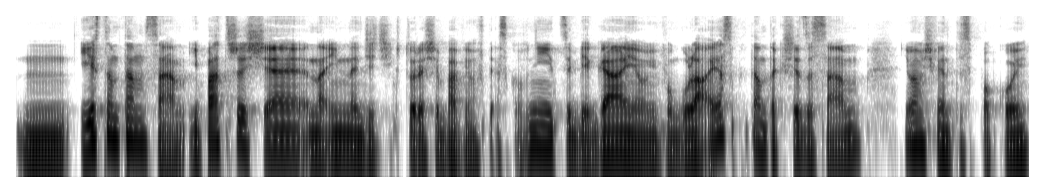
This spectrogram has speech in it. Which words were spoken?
Mm, jestem tam sam i patrzę się na inne dzieci, które się bawią w piaskownicy, biegają i w ogóle, a ja sobie tam tak siedzę sam i mam święty spokój.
